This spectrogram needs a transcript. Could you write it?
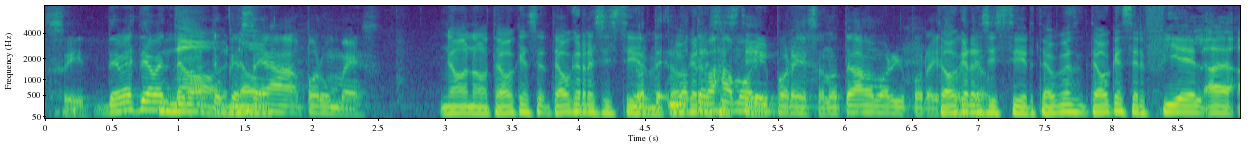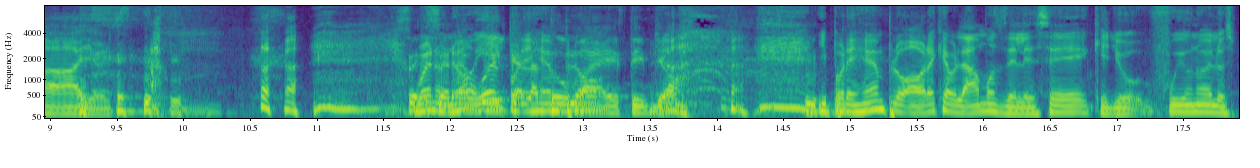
Sí, debes de aventurarte aunque sea por un mes. No, no, tengo que, tengo que resistir. No te, vas a morir por eso, no te vas a morir por eso. Tengo que resistir, tengo que, tengo que ser fiel a, a iOS. bueno, no, y por ejemplo, Steve Jobs. y por ejemplo, ahora que hablábamos del SE, que yo fui uno de los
